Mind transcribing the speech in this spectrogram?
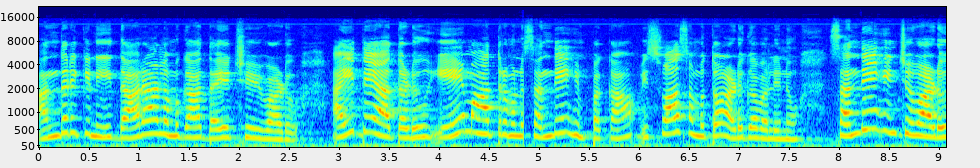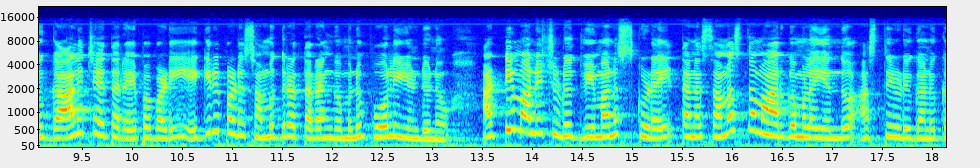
అందరికిని ధారాళముగా దయచేయవాడు. అయితే అతడు ఏ మాత్రమును సందేహింపక విశ్వాసముతో అడగవలెను. సందేహించువాడు గాలి చేత రేపబడి ఎగిరిపడు సముద్ర తరంగమును పోలియుండును. అట్టి మనుషుడు ద్విమనస్కుడై తన సమస్త మార్గముల యందు అస్థిరుడు గనుక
